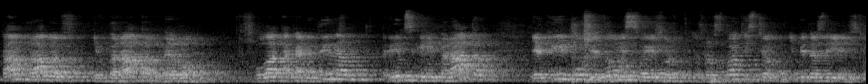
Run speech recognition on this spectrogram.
Там правив імператор Нерон. Була така людина, римський імператор, який був відомий своєю жорстокістю і підозрілістю.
